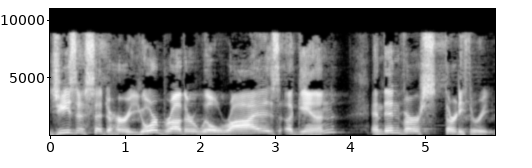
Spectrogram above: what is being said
Jesus said to her, Your brother will rise again. And then verse 33.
